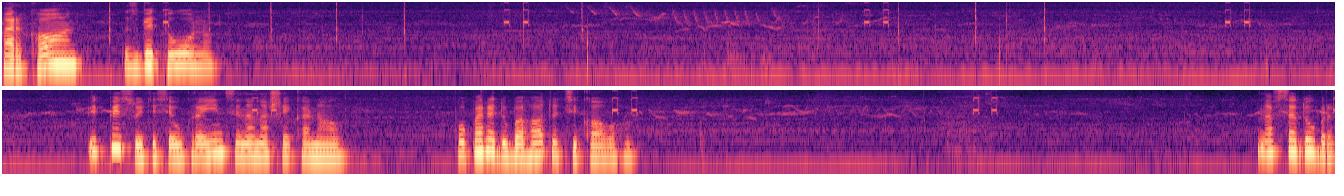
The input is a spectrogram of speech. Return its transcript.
Паркан з бетону. Підписуйтеся, українці, на наш канал. Попереду багато цікавого. На все добре,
